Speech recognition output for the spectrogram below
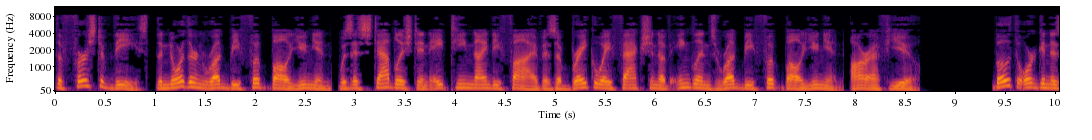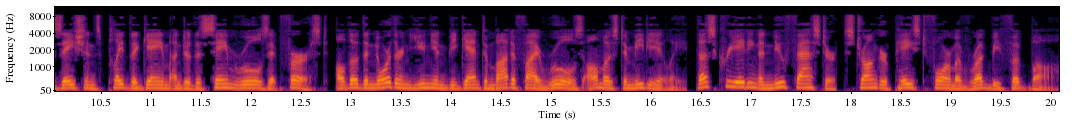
The first of these, the Northern Rugby Football Union, was established in 1895 as a breakaway faction of England's Rugby Football Union RFU. Both organizations played the game under the same rules at first, although the Northern Union began to modify rules almost immediately, thus creating a new faster, stronger-paced form of rugby football.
